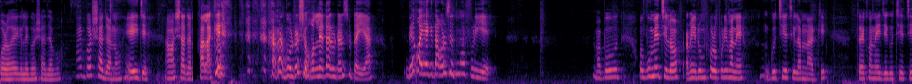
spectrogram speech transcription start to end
বড় হয়ে গেলে ঘর সাজাবো। আমার ঘর সাজানো। এই যে আমার সাজানো। ফালাকে আমার বোর্ডের সকল লেটার উটার ছুটাইয়া। দেখো ইয়া কিতা করছ তোমার ফুরিয়ে। মাবুদ ও ঘুমিয়েছিল। আমি রুম পুরোপুরি মানে গুছিয়েছিলাম না আর কি তো এখন এই যে গুছিয়েছি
